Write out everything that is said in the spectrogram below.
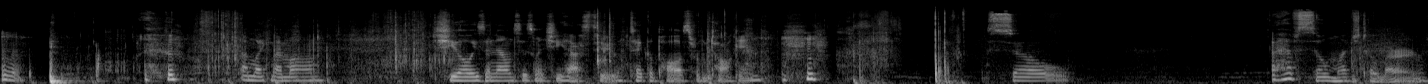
Mm. I'm like my mom. She always announces when she has to take a pause from talking. so, have so much to learn.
